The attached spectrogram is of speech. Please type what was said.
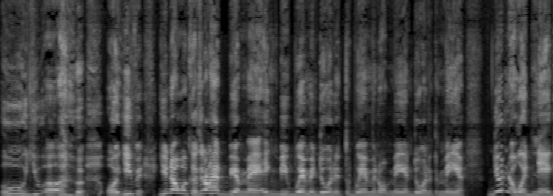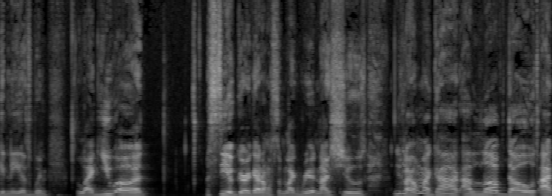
oh, you uh or even you know what? Because it don't have to be a man. It can be women doing it to women or men doing it to men. You know what negging is when like you uh see a girl got on some like real nice shoes. You're like, oh my god, I love those. I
